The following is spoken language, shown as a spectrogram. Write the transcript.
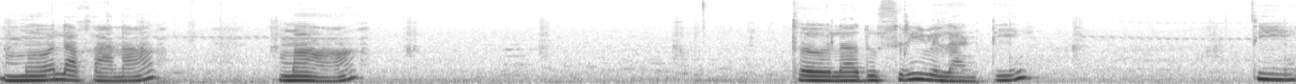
म लाखाना मा तला दुसरी वेलांटी. ती.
